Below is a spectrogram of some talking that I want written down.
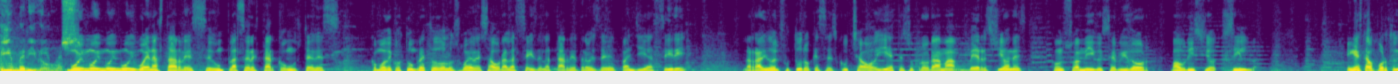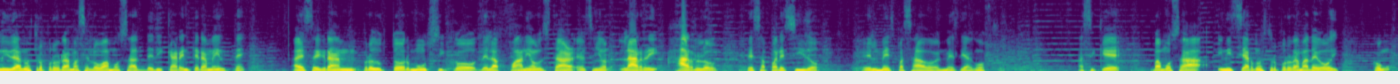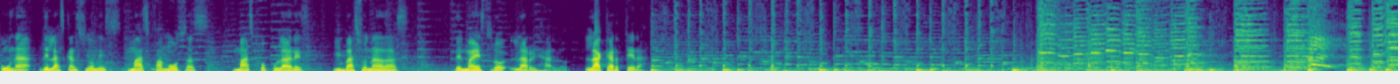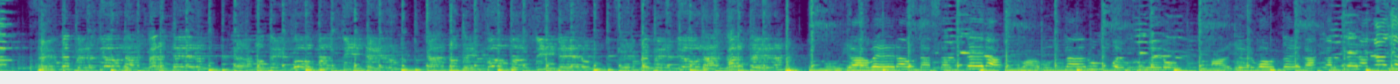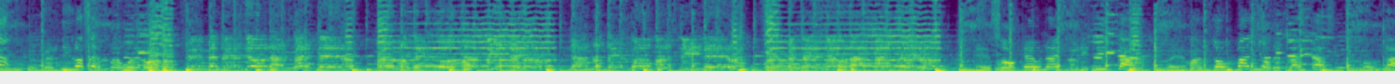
Bienvenidos. Muy, muy, muy, muy buenas tardes. Eh, un placer estar con ustedes. Como de costumbre, todos los jueves, ahora a las 6 de la tarde, a través de Pangea City, la radio del futuro que se escucha hoy. Y este es su programa Versiones con su amigo y servidor Mauricio Silva. En esta oportunidad, nuestro programa se lo vamos a dedicar enteramente a ese gran productor músico de la Funny All Star, el señor Larry Harlow, desaparecido el mes pasado, el mes de agosto. Así que vamos a iniciar nuestro programa de hoy con una de las canciones más famosas, más populares y más sonadas del maestro Larry Harlow, La cartera.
